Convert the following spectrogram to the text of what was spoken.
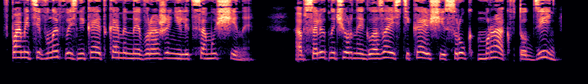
В памяти вновь возникает каменное выражение лица мужчины. Абсолютно черные глаза, истекающие с рук мрак в тот день,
